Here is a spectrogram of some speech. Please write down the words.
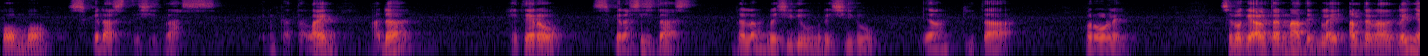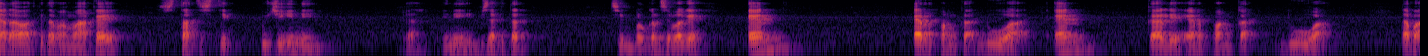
homoskedastisitas. Dengan kata lain, ada heteroskedastisitas dalam residu-residu yang kita peroleh. Sebagai alternatif, alternatif lainnya dapat kita memakai statistik uji ini. Ya, ini bisa kita simpulkan sebagai N R pangkat 2, N kali R pangkat 2 dapat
